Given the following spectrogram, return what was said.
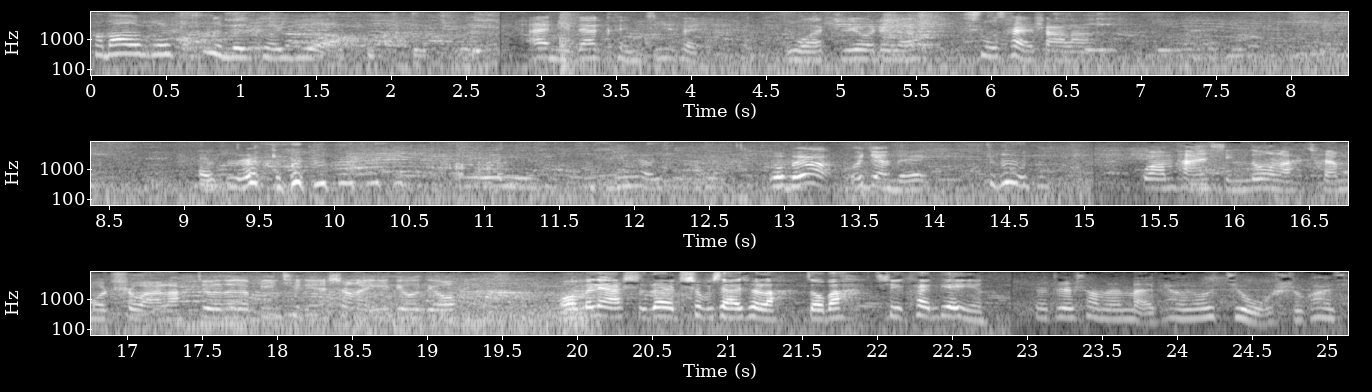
好吧，我喝四杯科技了。艾米在啃鸡腿，我只有这个蔬菜沙拉，好吃。我你你想吃吗？我不要，我减肥。光盘行动了，全部吃完了，就那个冰淇淋剩了一丢丢。我们俩实在吃不下去了，走吧，去看电影。在这上面买票要九十块钱。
